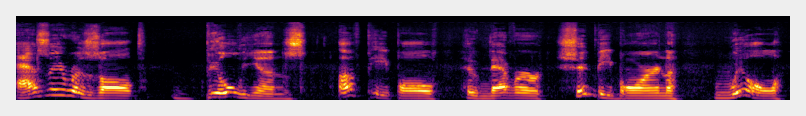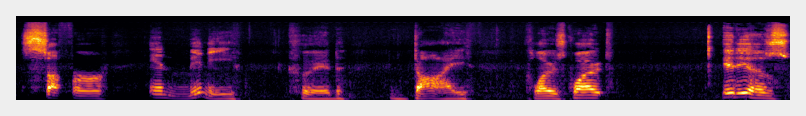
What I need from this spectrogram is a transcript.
as a result, billions of people who never should be born will suffer, and many could die. Close quote. It is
